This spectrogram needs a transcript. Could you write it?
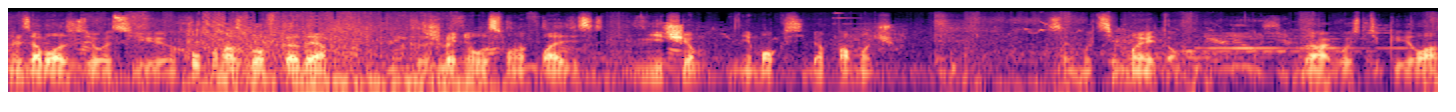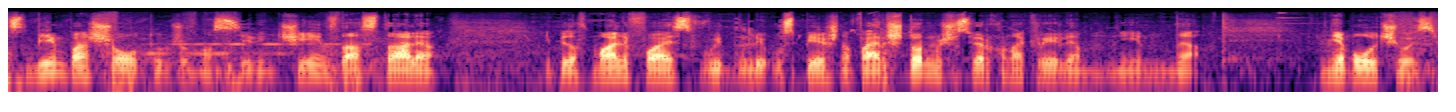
нельзя было сделать. И Хук у нас был в КД. К сожалению, AlwaysWannaFly здесь ничем не мог себя помочь своему тиммейту. Да, Гостик и Lucent Beam пошел. Тут же у нас Searing Chains достали. И Pit of Malice выдали успешно. Firestorm еще сверху накрыли. И да, не получилось.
